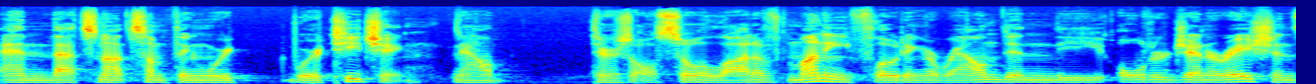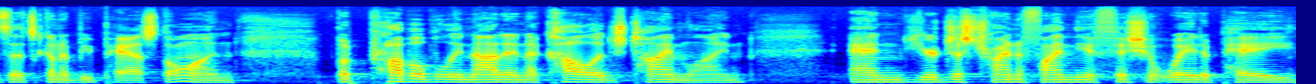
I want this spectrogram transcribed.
and that's not something we're we're teaching now. There's also a lot of money floating around in the older generations that's going to be passed on, but probably not in a college timeline. And you're just trying to find the efficient way to pay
